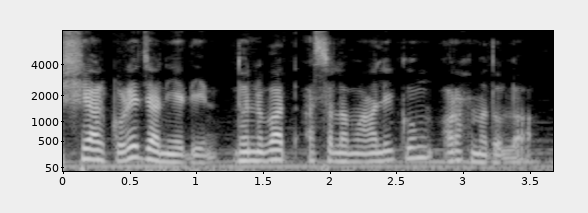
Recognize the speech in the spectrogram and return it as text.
শেয়ার করে জানিয়ে দিন। ধন্যবাদ। আসসালামু আলাইকুম রহমতুল্লাহ।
